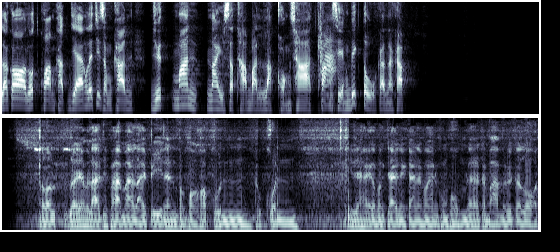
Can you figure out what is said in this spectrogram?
แล้วก็ลดความขัดแย้งและที่สำคัญยึดมั่นในสถาบันหลักของชาติค่ะฟังเสียงบิ๊กตู่กันนะครับตลอดระยะเวลาที่ผ่านมาหลายปีนั้นผมขอขอบคุณทุกคนที่ได้ให้กำลังใจในการทำงานของผม และรัฐบาลมาโดยตลอด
